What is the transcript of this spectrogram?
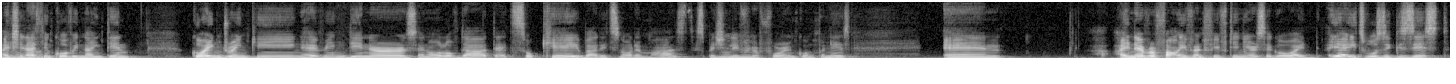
Actually, I think COVID 19, going drinking, having dinners, and all of that, that's okay, but it's not a must, especially if you're foreign companies. And I never found even 15 years ago. I yeah, it was exist.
